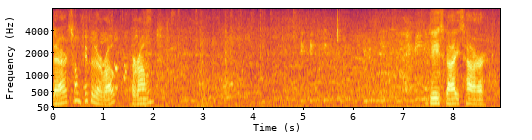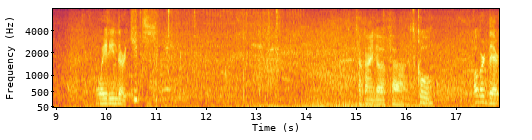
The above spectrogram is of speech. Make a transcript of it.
There are some people around. around. These guys are waiting their kids. It's a kind of uh, school over there.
